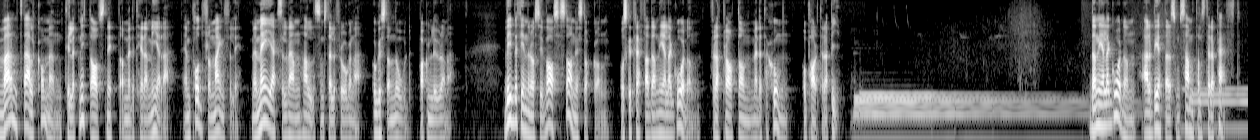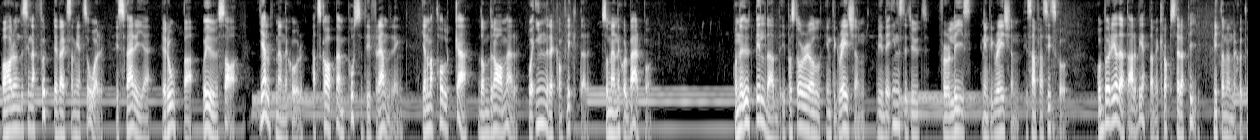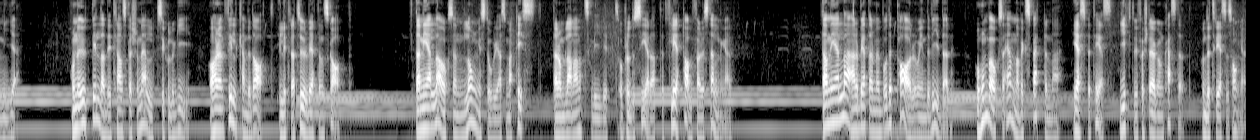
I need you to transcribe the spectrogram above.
Varmt välkommen till ett nytt avsnitt av Meditera Mera, en podd från Mindfully med mig Axel Wennhall som ställer frågorna och Gustav Nord bakom lurarna. Vi befinner oss i Vasastan i Stockholm och ska träffa Daniela Gordon för att prata om meditation och parterapi. Daniela Gordon arbetar som samtalsterapeut och har under sina 40 verksamhetsår i Sverige, Europa och i USA hjälpt människor att skapa en positiv förändring genom att tolka de dramer och inre konflikter som människor bär på. Hon är utbildad i Pastoral Integration vid The Institute for Release and Integration i San Francisco och började att arbeta med kroppsterapi 1979. Hon är utbildad i transpersonell psykologi och har en fil.kandidat i litteraturvetenskap. Daniela har också en lång historia som artist där hon bland annat skrivit och producerat ett flertal föreställningar. Daniela arbetar med både par och individer och hon var också en av experterna i SVTs Gift vid första ögonkastet under tre säsonger.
